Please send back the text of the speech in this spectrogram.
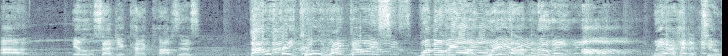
uh, Il'setsya kind of claps and says, "That was pretty cool, right, guys? We're moving on. We are moving on. We are headed to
